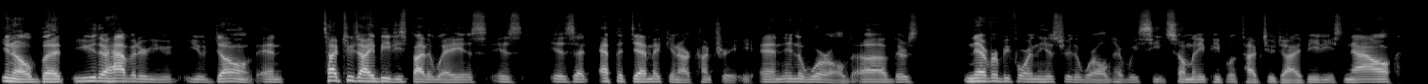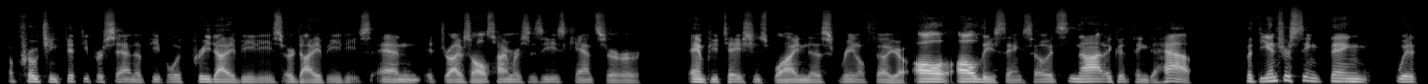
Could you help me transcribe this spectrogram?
you know, but you either have it or you you don't. And type 2 diabetes, by the way, is is is an epidemic in our country and in the world. Uh, there's never before in the history of the world have we seen so many people with type 2 diabetes. Now approaching 50% of people with prediabetes or diabetes, and it drives Alzheimer's disease, cancer, amputations, blindness, renal failure, all, all these things. So it's not a good thing to have. But the interesting thing with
